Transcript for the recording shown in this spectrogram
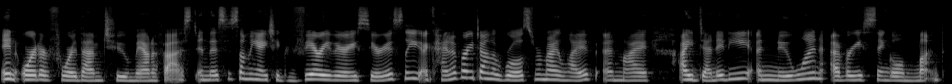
in order for them to manifest. And this is something I take very, very seriously. I kind of write down the rules for my life and my identity, a new one every single month.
